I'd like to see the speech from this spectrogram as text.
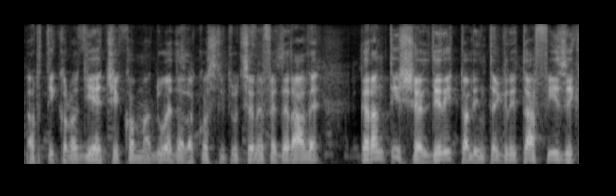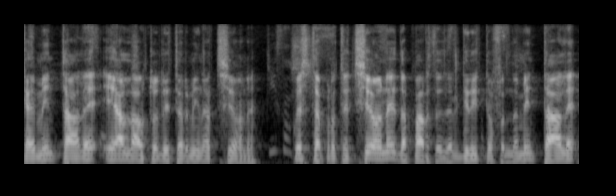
L'articolo 10,2 della Costituzione federale garantisce il diritto all'integrità fisica e mentale e all'autodeterminazione. Questa protezione da parte del diritto fondamentale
